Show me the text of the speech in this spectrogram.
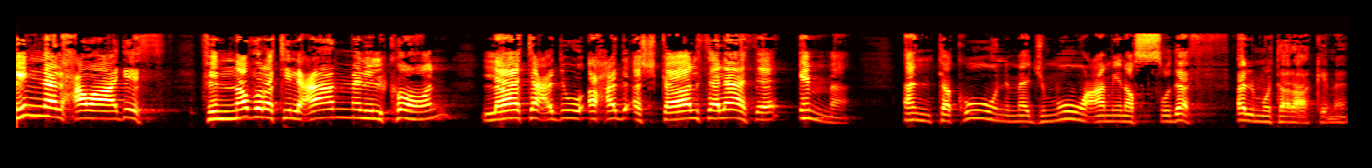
إن الحوادث في النظرة العامة للكون لا تعدو أحد أشكال ثلاثة. إما أن تكون مجموعة من الصدف المتراكمة.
